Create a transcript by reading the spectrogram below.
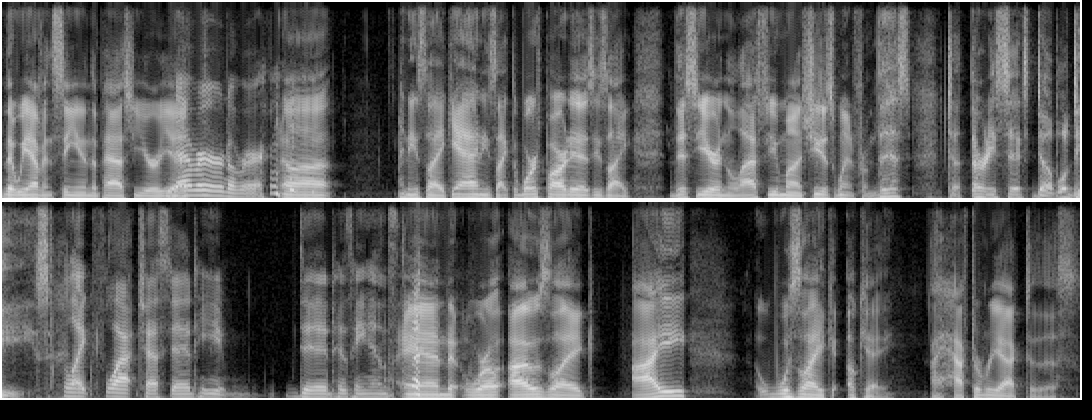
that we haven't seen in the past year yet. Never heard of her. Uh, and he's like, yeah, and he's like, the worst part is, he's like, this year in the last few months, she just went from this to 36 double D's. like flat chested. He did his hands. and we're I was like, I was like, okay, I have to react to this.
